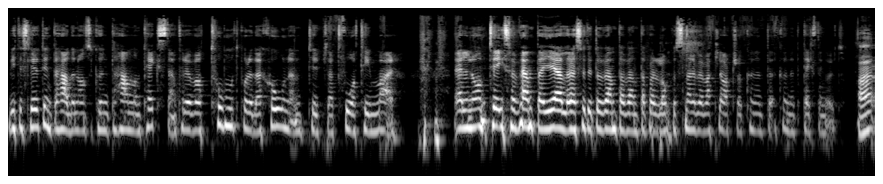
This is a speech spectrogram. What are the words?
vi till slut inte hade någon som kunde ta hand om texten, för det var tomt på redaktionen typ så här två timmar. eller någonting, så vänta ihjäl. Jag har suttit och väntat och väntat på det loppet, så när det väl var klart så kunde inte, kunde inte texten gå ut. Nej,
